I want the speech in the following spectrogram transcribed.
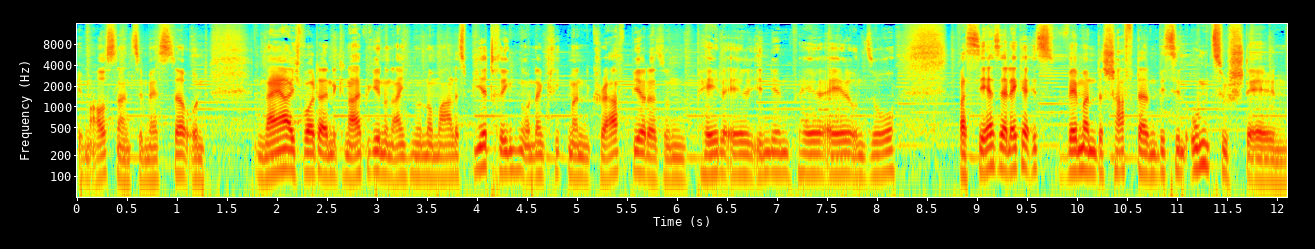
im Auslandssemester und naja, ich wollte in eine Kneipe gehen und eigentlich nur normales Bier trinken und dann kriegt man ein Craft Beer oder so ein Pale Ale, Indian Pale Ale und so. Was sehr, sehr lecker ist, wenn man das schafft, da ein bisschen umzustellen.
